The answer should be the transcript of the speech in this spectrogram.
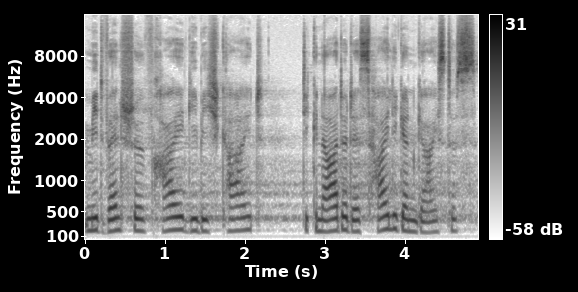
mit welcher Freigebigkeit die Gnade des Heiligen Geistes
